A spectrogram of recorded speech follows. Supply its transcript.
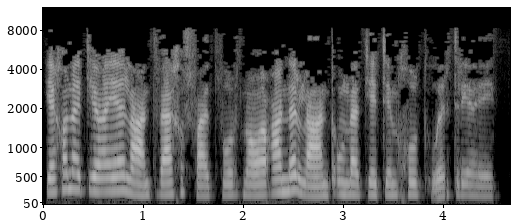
Je gaan uit jou eie land weggevat word naar een ander land omdat je ten God oortreed het.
